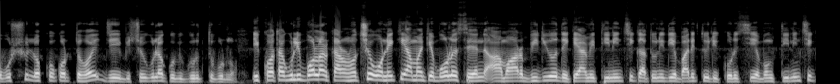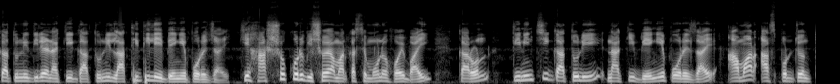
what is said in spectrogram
অবশ্যই লক্ষ্য করতে হয় যে এই বিষয়গুলো খুবই গুরুত্বপূর্ণ। এই কথাগুলি বলার কারণ হচ্ছে, অনেকেই আমাকে বলেছেন, আমার ভিডিও দেখে আমি তিন ইঞ্চি গাঁথুনি দিয়ে বাড়ি তৈরি করেছি এবং তিন ইঞ্চি গাঁথুনি দিলে নাকি গাঁথুনি লাথি দিলেই ভেঙে পড়ে যায়। কি হাস্যকর বিষয় আমার কাছে মনে হয় ভাই কারণ তিন ইঞ্চি গাঁথুনি নাকি ভেঙে পড়ে যায়। আমার আজ পর্যন্ত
